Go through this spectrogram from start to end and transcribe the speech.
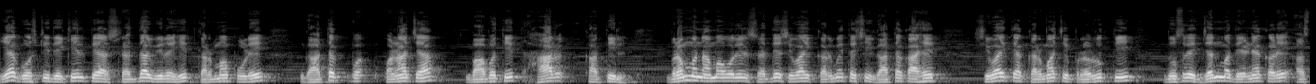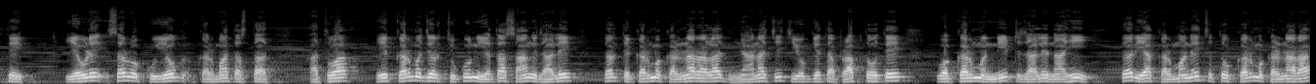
या गोष्टी देखील त्या श्रद्धाविरहित कर्मापुढे घातकपणाच्या बाबतीत हार खातील. ब्रह्मनामावरील श्रद्धेशिवाय कर्मे तशी घातक आहेत. शिवाय त्या कर्माची प्रवृत्ती दुसरे जन्म देण्याकडे असते. एवढे सर्व कुयोग कर्मात असतात. अथवा हे कर्म जर चुकून यथासांग झाले तर ते कर्म करणाराला ज्ञानाचीच योग्यता प्राप्त होते व कर्म नीट झाले नाही तर या कर्मानेच तो कर्म करणारा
